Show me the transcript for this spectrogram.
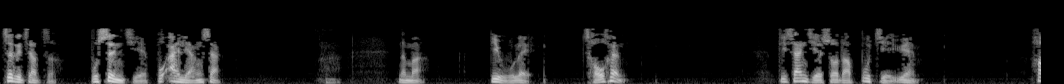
这个叫做不圣洁，不爱良善啊。那么第五类仇恨，第三节说到不解怨，好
